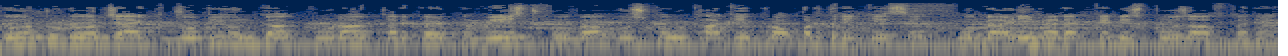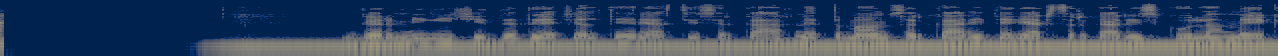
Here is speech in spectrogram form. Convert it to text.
ڈور ٹو ڈور جا کے جو بھی ان کا کوڑا، کرکٹ ویسٹ ہوگا، اس کو اٹھا کے پراپر طریقے سے وہ گاڑی میں رکھ کے ڈسپوز آف کریں۔ گرمی کی شدت کے چلتے ریاستی سرکار نے تمام سرکاری تے غیر سرکاری سکولہ میں ایک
